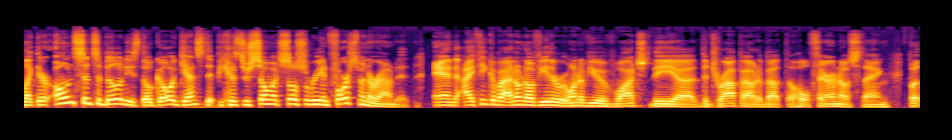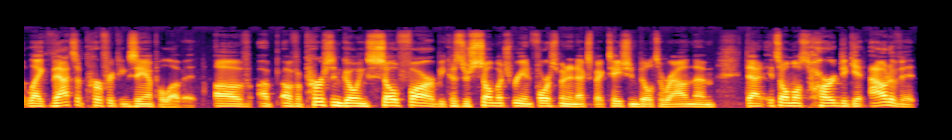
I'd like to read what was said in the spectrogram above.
like their own sensibilities, they'll go against it because there's so much social reinforcement around it. And I think about I don't know if either one of you have watched the uh, the dropout about the whole Theranos thing, but like that's a perfect example of it of a, of a person going so far because there's so much reinforcement and expectation built around them that it's almost hard to get out of it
